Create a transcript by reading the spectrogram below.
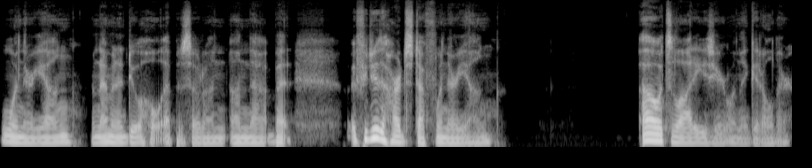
when they're young, and I'm going to do a whole episode on on that, but if you do the hard stuff when they're young, oh, it's a lot easier when they get older.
